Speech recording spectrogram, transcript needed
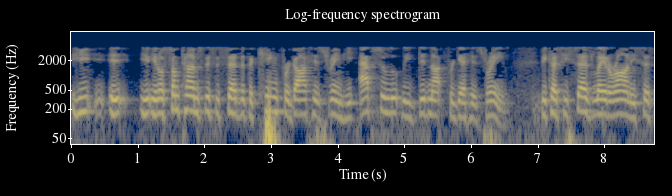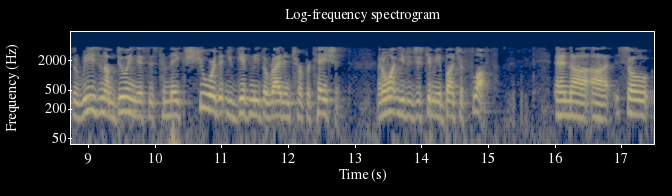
he, you know, sometimes this is said that the king forgot his dream. He absolutely did not forget his dream. Because he says later on, he says, the reason I'm doing this is to make sure that you give me the right interpretation. I don't want you to just give me a bunch of fluff. And uh, uh, so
